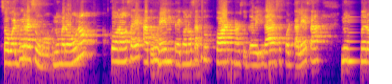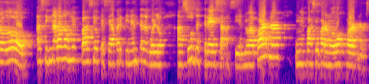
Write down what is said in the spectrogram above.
So, vuelvo y resumo. Número uno, conoce a tu gente, conoce a tus partners, sus debilidades, sus fortalezas. Número dos, asignalas a un espacio que sea pertinente de acuerdo a sus destrezas. Si es nueva partner, un espacio para nuevos partners.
